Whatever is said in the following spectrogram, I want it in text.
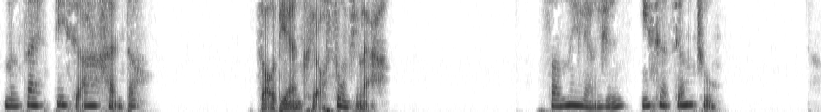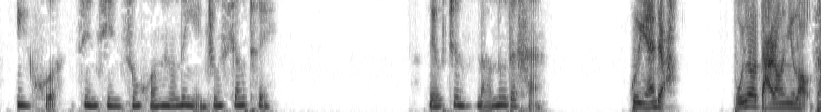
门外店小二喊道：“早点可要送进来啊！”房内两人一下僵住。欲火渐渐从黄蓉的眼中消退，刘正恼怒的喊：“滚远点不要打扰你老子！”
